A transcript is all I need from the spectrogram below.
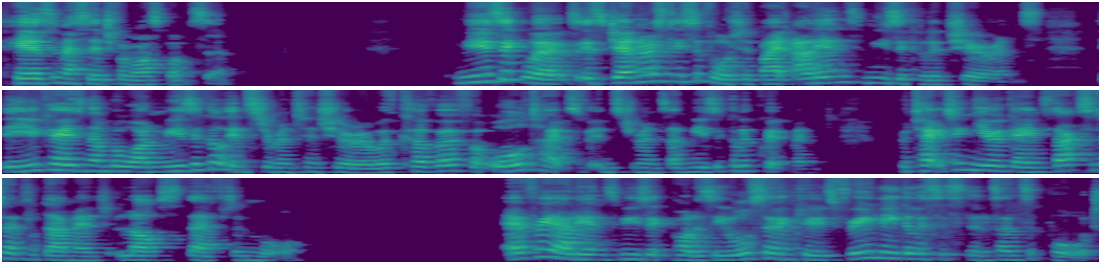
here's a message from our sponsor. Music Works is generously supported by Allianz Musical Insurance, the UK's number one musical instrument insurer with cover for all types of instruments and musical equipment, protecting you against accidental damage, loss, theft, and more. Every Allianz music policy also includes free legal assistance and support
